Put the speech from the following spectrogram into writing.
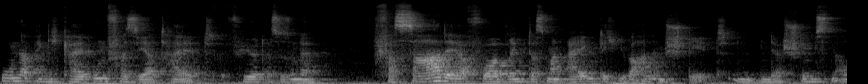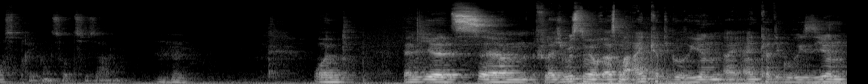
Unabhängigkeit, Unversehrtheit führt, also so eine Fassade hervorbringt, dass man eigentlich über allem steht, in, in der schlimmsten Ausprägung sozusagen. Mhm. Und wenn wir jetzt, ähm, vielleicht müssen wir auch erstmal einkategorieren, ein, einkategorisieren,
